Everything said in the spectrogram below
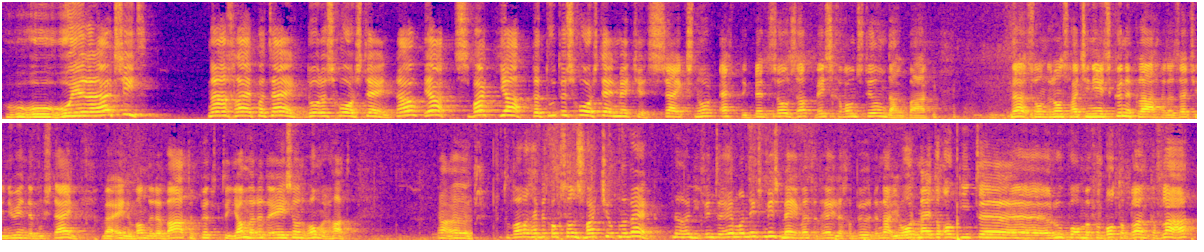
hoe, hoe je eruit ziet? Na een glijpartij door een schoorsteen. Nou ja, zwart ja, dat doet een schoorsteen met je. Zeiksnor, echt, ik ben zo zat, wees gewoon stil en dankbaar. Nou, zonder ons had je niet eens kunnen klagen. Dan zat je nu in de woestijn bij een of andere waterput te jammeren dat je zo'n honger had. Nou, eh, toevallig heb ik ook zo'n zwartje op mijn werk. Nou, die vindt er helemaal niks mis mee met het hele gebeuren. Nou, je hoort mij toch ook niet eh, roepen om een verbod op blanke vla?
